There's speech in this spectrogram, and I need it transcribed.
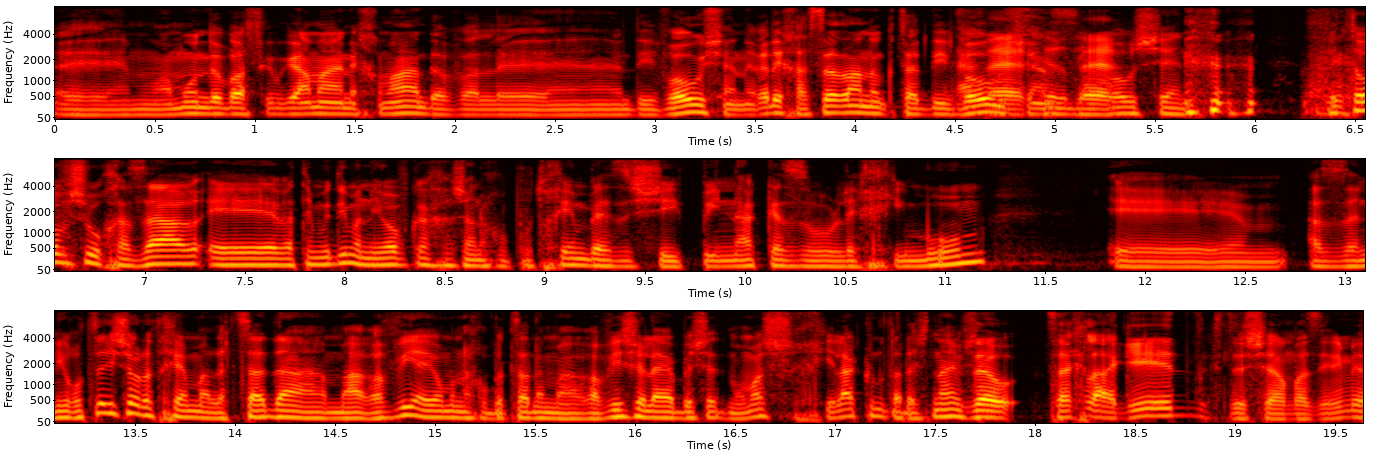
אה, המונדו בסקט גם היה נחמד, אבל דיבושן, נראה לי חסר לנו קצת. סר דיבושן. וטוב שהוא חזר, אה, ואתם יודעים, אני אוהב ככה שאנחנו פותחים באיזושהי פינה כזו לחימום. אה, אז אני רוצה לשאול אתכם על הצד המערבי, היום אנחנו בצד המערבי של היבשת, ממש חילקנו אותה לשניים. זהו, צריך להגיד, כדי שהמאזינים אה,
